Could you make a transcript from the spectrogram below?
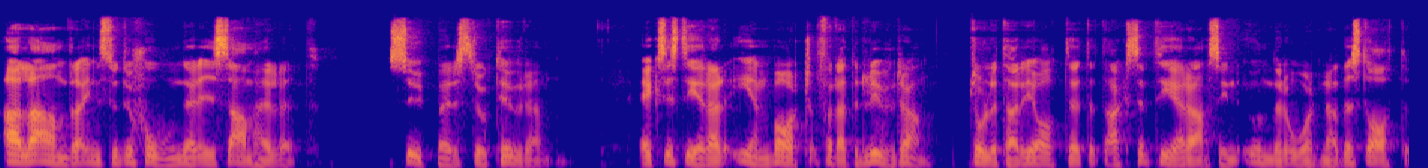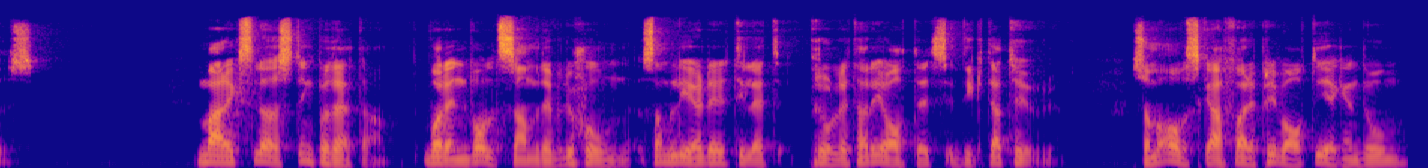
Alla andra institutioner i samhället, superstrukturen, existerar enbart för att lura proletariatet att acceptera sin underordnade status. Marx lösning på detta var en våldsam revolution som leder till ett proletariatets diktatur, som avskaffar privat egendom,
